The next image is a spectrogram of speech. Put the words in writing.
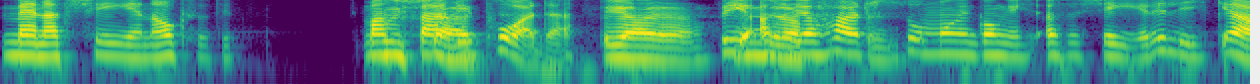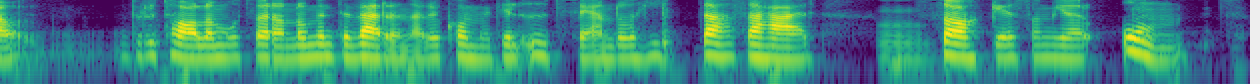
Men att tjejerna också typ, man Pushat. späder ju på det. Ja, ja. För jag, alltså jag har hört 100%. så många gånger, alltså tjejer är lika brutala mot varandra, om inte värre när det kommer till utseende och hitta så här saker som gör ont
